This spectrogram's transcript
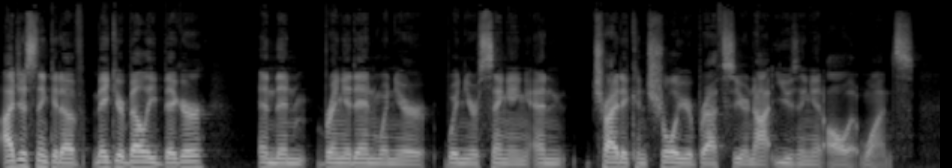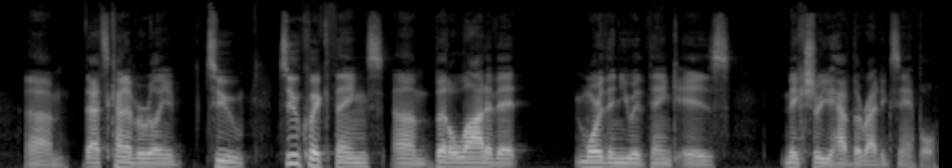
I just think it of make your belly bigger and then bring it in when you're when you're singing and try to control your breath so you're not using it all at once. Um, that's kind of a really two two quick things, um, but a lot of it more than you would think is make sure you have the right example.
